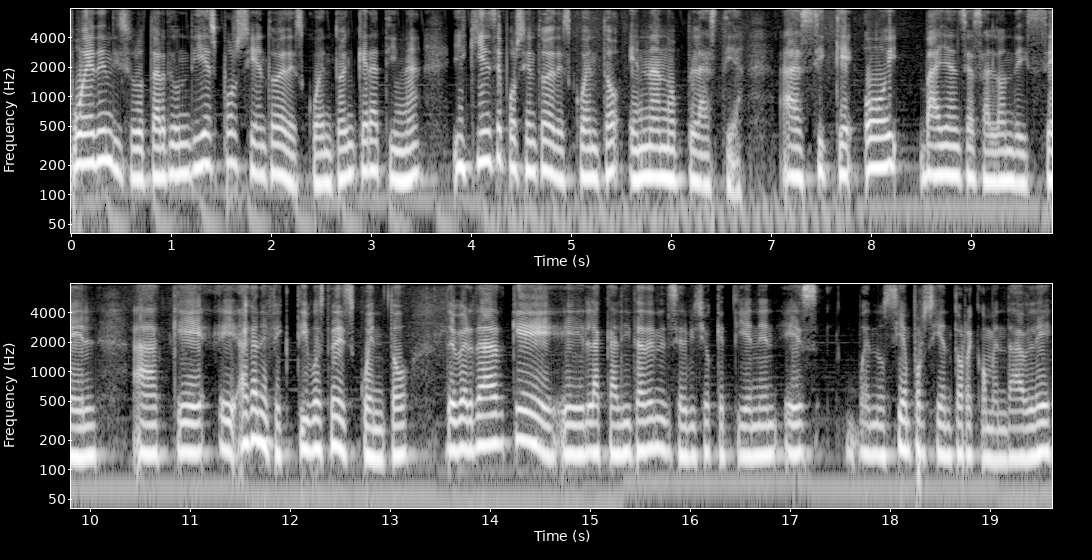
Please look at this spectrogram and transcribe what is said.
pueden disfrutar de un 10% de descuento en queratina y 15% de descuento en nanoplastia. Así que hoy váyanse a Salón de Isel a que eh, hagan efectivo este descuento. De verdad que eh, la calidad en el servicio que tienen es bueno, 100% recomendable.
